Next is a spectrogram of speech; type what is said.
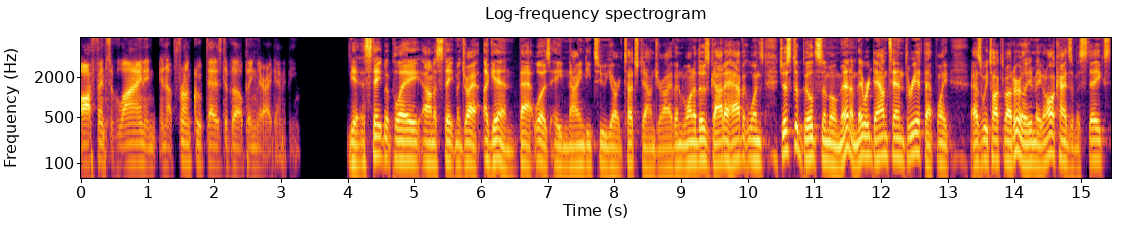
offensive line and, and up front group that is developing their identity. Yeah, a statement play on a statement drive. Again, that was a 92 yard touchdown drive and one of those got to have it ones just to build some momentum. They were down 10 3 at that point, as we talked about earlier, making all kinds of mistakes,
